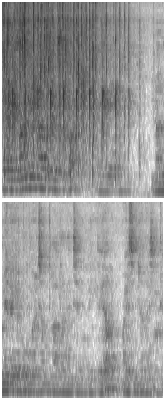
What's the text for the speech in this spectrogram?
감사합니다. 사모님 나오셔서 에, 만민에게 복음을 전파하라는 제목인데요. 말씀 전하실 때.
